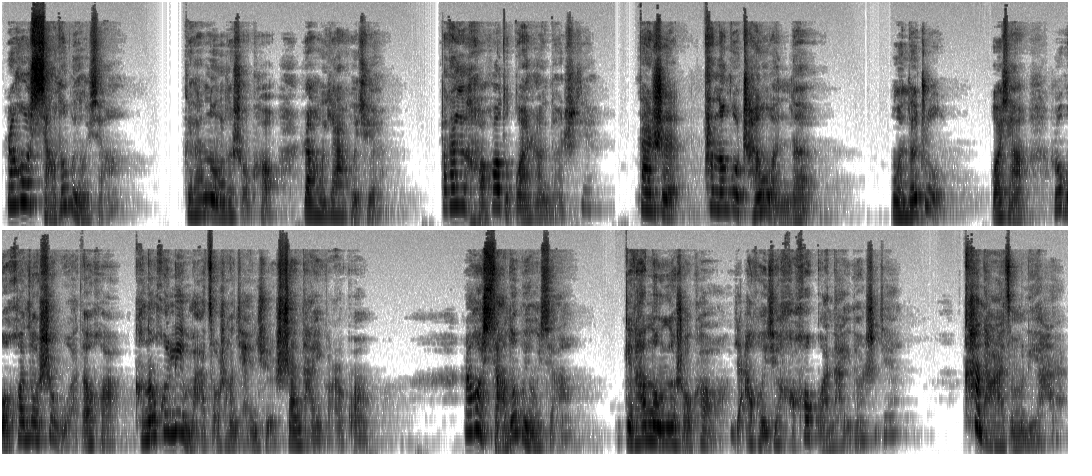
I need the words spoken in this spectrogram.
然后想都不用想，给他弄一个手铐，然后压回去，把他给好好的关上一段时间。但是他能够沉稳的稳得住，我想，如果换做是我的话，可能会立马走上前去扇他一个耳光，然后想都不用想，给他弄一个手铐押回去，好好关他一段时间，看他还怎么厉害。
